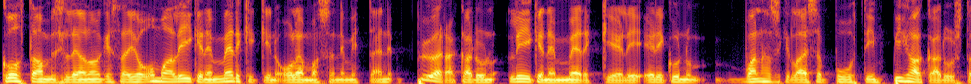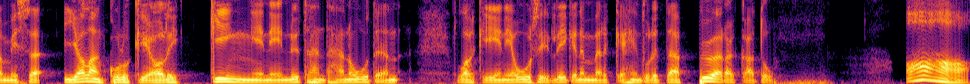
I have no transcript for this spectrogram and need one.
kohtaamiselle on oikeastaan jo oma liikennemerkkikin olemassa, nimittäin pyöräkadun liikennemerkki. Eli, eli kun vanhassakin laissa puhuttiin pihakadusta, missä jalankulkija oli kingi, niin nythän tähän uuteen lakiin ja uusiin liikennemerkkeihin tuli tämä pyöräkatu. Aa,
